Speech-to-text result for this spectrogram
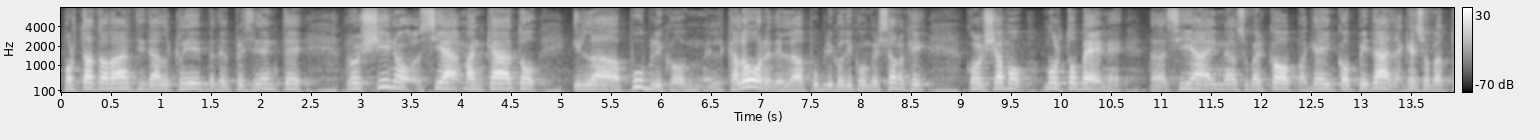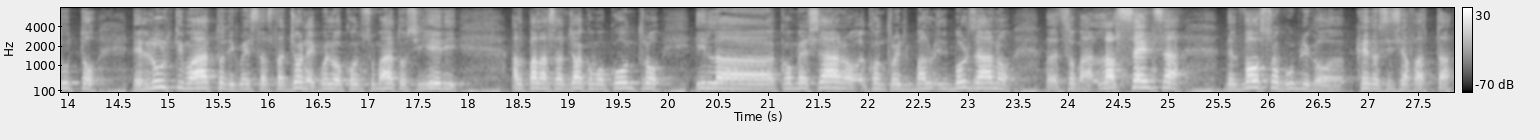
portato avanti dal club del presidente Roscino sia mancato il pubblico, il calore del pubblico di Conversano che conosciamo molto bene, eh, sia in Supercoppa che in Coppa Italia, che soprattutto nell'ultimo atto di questa stagione, quello consumatosi ieri al Pala San Giacomo contro il eh, Conversano, contro il, il Bolzano, eh, insomma l'assenza del vostro pubblico credo si sia fatta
